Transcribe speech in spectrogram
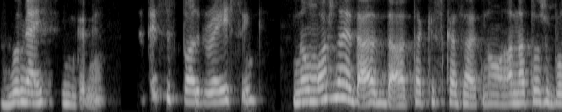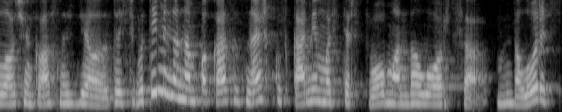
с 2 икс-вингами. This is pod racing. Ну, можно и да, да, так и сказать. Но она тоже была очень классно сделана. То есть вот именно нам показывают, знаешь, кусками мастерство Мандалорца. Мандалорец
